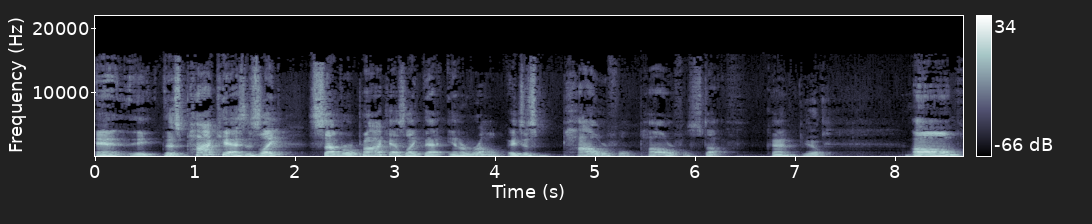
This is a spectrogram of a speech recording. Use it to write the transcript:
And it, this podcast is like several podcasts like that in a row. It's just powerful, powerful stuff. Okay. Yep. Um.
